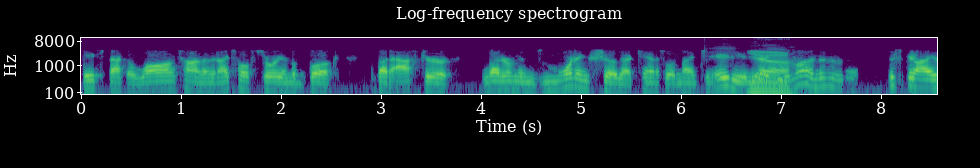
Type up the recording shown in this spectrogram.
dates back a long time. I mean, I tell a story in the book about after Letterman's morning show got canceled in 1980. And Yeah. this is this guy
